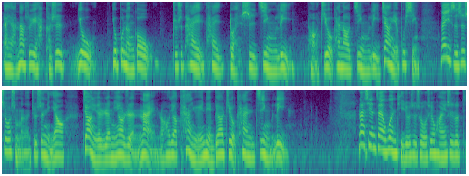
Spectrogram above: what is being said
哎呀，那所以可是又又不能够就是太太短视近利，好，只有看到近利，这样也不行。那意思是说什么呢？就是你要叫你的人民要忍耐，然后要看远一点，不要只有看近利。那现在问题就是说，所以黄医师就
